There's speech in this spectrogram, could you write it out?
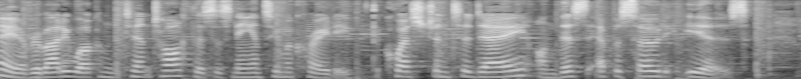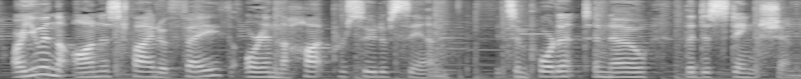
Hey, everybody, welcome to Tent Talk. This is Nancy McCready. The question today on this episode is Are you in the honest fight of faith or in the hot pursuit of sin? It's important to know the distinction.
